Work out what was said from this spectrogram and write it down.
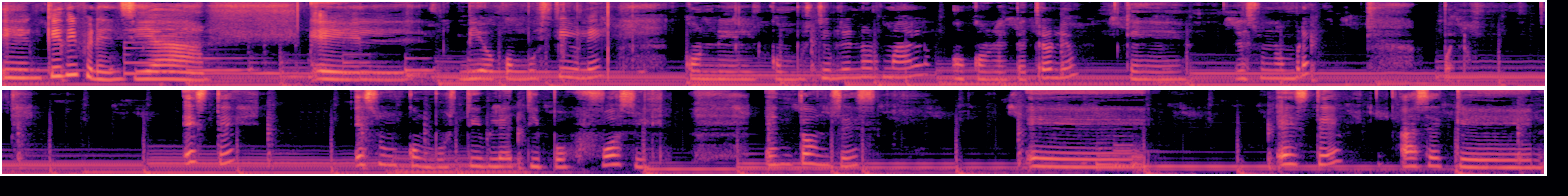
¿en qué diferencia el biocombustible con el combustible normal o con el petróleo, que es un nombre? Este es un combustible tipo fósil. Entonces, eh, este hace que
